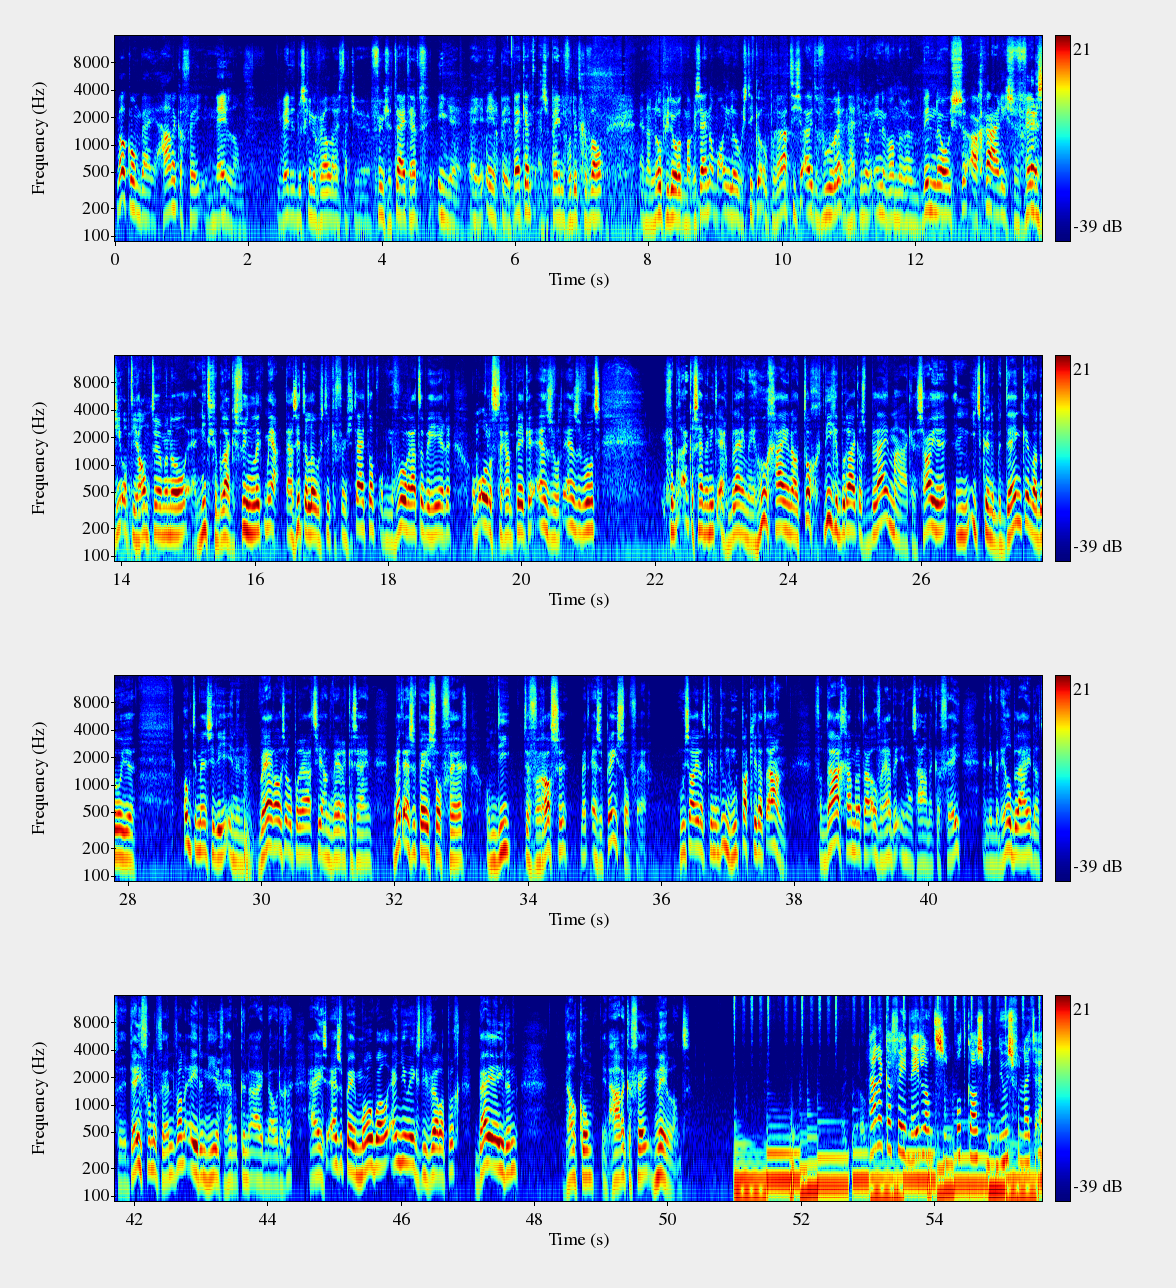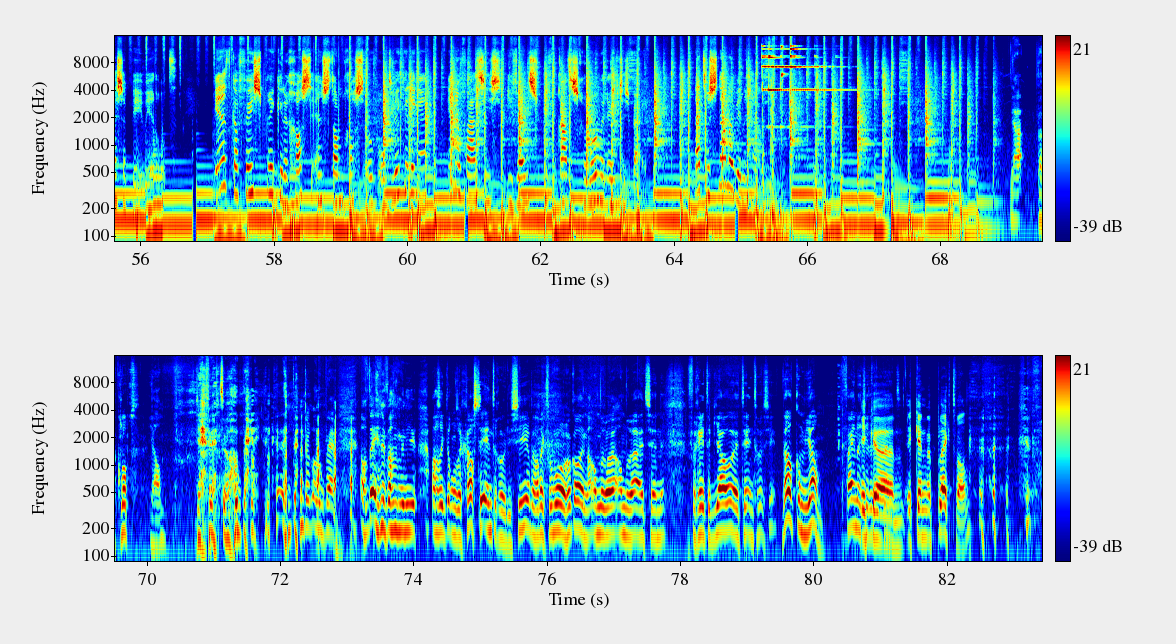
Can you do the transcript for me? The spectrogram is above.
Welkom bij Hanencafé in Nederland. Je weet het misschien nog wel eens dat je functionaliteit hebt in je ERP backend, SAP voor dit geval. En dan loop je door het magazijn om al je logistieke operaties uit te voeren. En dan heb je nog een of andere Windows agrarische versie op die handterminal. En niet gebruikersvriendelijk. Maar ja, daar zit de logistieke functionaliteit op om je voorraad te beheren, om orders te gaan pikken, enzovoort, enzovoort. Gebruikers zijn er niet echt blij mee. Hoe ga je nou toch die gebruikers blij maken? Zou je iets kunnen bedenken waardoor je ook de mensen die in een warehouse-operatie aan het werken zijn met SAP-software, om die te verrassen met SAP-software. Hoe zou je dat kunnen doen? Hoe pak je dat aan? Vandaag gaan we het daarover hebben in ons Hanencafé. En ik ben heel blij dat we Dave van der Ven van Eden hier hebben kunnen uitnodigen. Hij is SAP Mobile en UX Developer bij Eden. Welkom in Hanencafé Nederland. Hanencafé Nederland is een podcast met nieuws vanuit de SAP-wereld. Het café spreken de gasten en stamgasten over ontwikkelingen, innovaties, events of praten ze gewoon weer eventjes bij. Laten we snel naar binnen gaan. Ja, dat klopt, Jan. Jij bent er ook bij. ik ben er ook bij. Op de een of andere manier, als ik onze gasten introduceer, dat had ik vanmorgen ook al in een andere, andere uitzending, vergeet ik jou eh, te introduceren. Welkom Jan. Fijn dat je ik, er uh, bent. ik ken mijn plek, Twan.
